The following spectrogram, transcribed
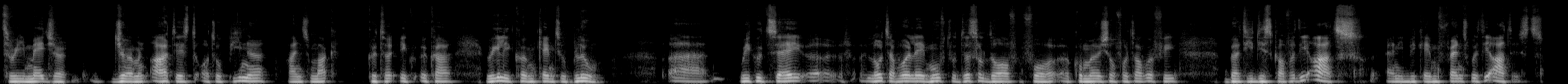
three major German artists, Otto Piene, Heinz Mack, Günther Uecker, really came, came to bloom. Uh, we could say Lothar Wolleh moved to Düsseldorf for commercial photography, but he discovered the arts and he became friends with the artists.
